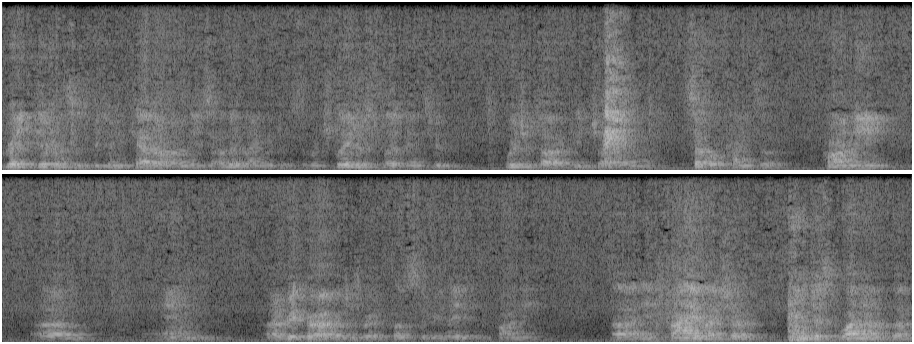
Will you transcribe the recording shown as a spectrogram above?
great differences between Caddo and these other languages, which later split into Wichita, Kichai, and several kinds of Pawnee, um, and uh, which is very closely related to Pawnee. Uh, in five, I showed just one of the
